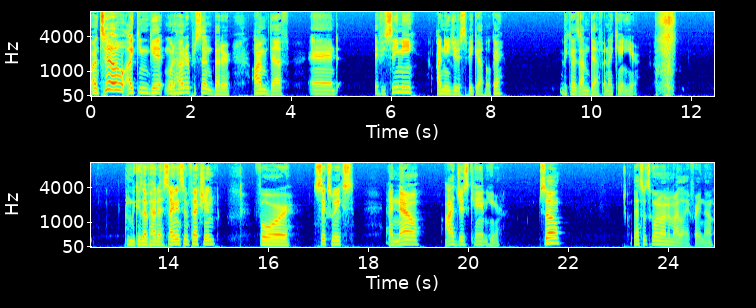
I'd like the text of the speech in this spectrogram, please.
until I can get 100% better, I'm deaf. And if you see me, I need you to speak up, okay? Because I'm deaf and I can't hear. because I've had a sinus infection for six weeks, and now I just can't hear. So, that's what's going on in my life right now.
